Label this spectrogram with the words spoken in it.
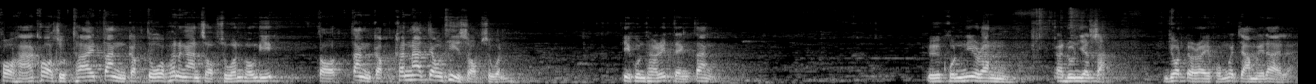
ข้อหาข้อสุดท้ายตั้งกับตัวพนักงานสอบสวนของดิต่อตั้งกับคณะเจ้าที่สอบสวน ที่คุณทาริศแต่งตั้ง คือคุณนิรันดร์อดุลยศักดิ์ยศอะไรผมก็จำไม่ได้แล้ว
